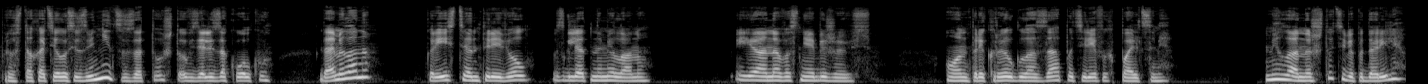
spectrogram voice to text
Просто хотелось извиниться за то, что взяли заколку. Да, Милана? Кристиан перевел взгляд на Милану. Я на вас не обижаюсь. Он прикрыл глаза, потерев их пальцами. «Милана, что тебе подарили?»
